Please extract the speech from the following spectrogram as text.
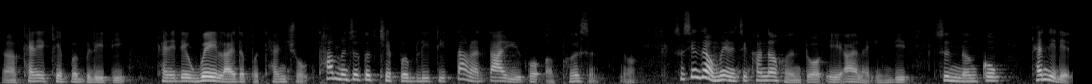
呃 candidate capability。candidate 未来的 potential，他们这个 capability 当然大于过 a person 啊， 所以现在我们已经看到很多 AI 来 indeed 是能够 candidate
